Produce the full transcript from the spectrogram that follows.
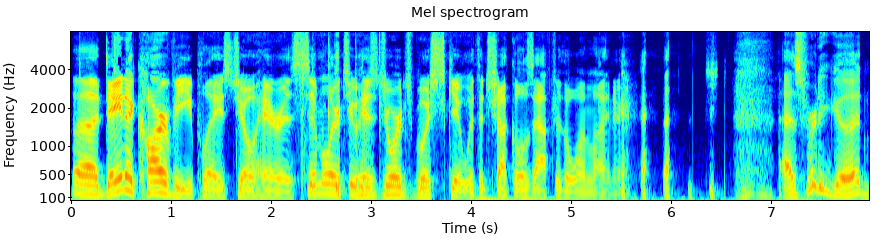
Uh, Dana Carvey plays Joe Harroz, similar to his George Bush skit with the chuckles after the one-liner. That's pretty good.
